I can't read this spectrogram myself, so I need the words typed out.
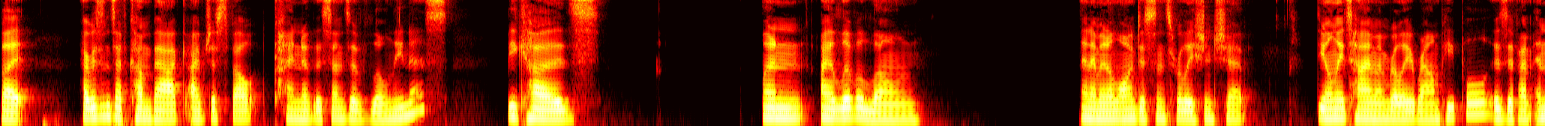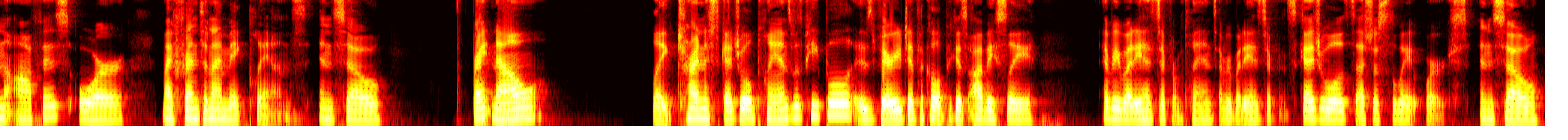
but ever since I've come back, I've just felt kind of the sense of loneliness because when I live alone and I'm in a long distance relationship, the only time I'm really around people is if I'm in the office or my friends and I make plans. And so right now, like trying to schedule plans with people is very difficult because obviously everybody has different plans, everybody has different schedules. That's just the way it works. And so,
